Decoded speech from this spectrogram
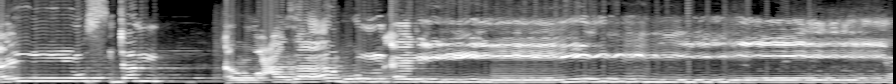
أن يسجن أو عذاب أليم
